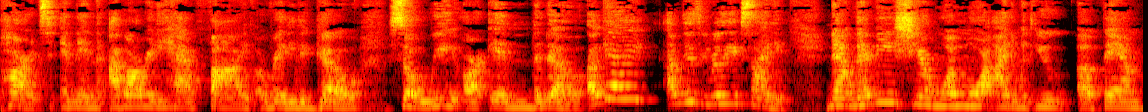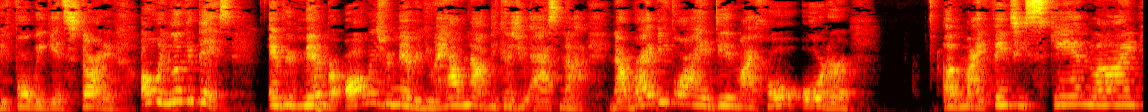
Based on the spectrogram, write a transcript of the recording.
parts, and then I've already have five ready to go. So we are in the know, okay? I'm just really excited. Now, let me share one more item with you, uh, fam, before we get started. Oh, and look at this. And remember, always remember, you have not because you ask not. Now, right before I did my whole order of my Fenty Skin line.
